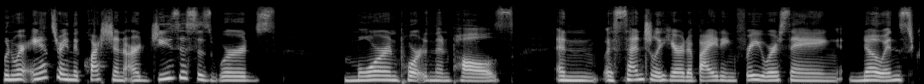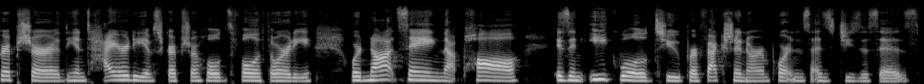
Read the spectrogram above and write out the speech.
when we're answering the question, are Jesus's words more important than Paul's? And essentially, here at Abiding Free, we're saying no, in scripture, the entirety of scripture holds full authority. We're not saying that Paul is an equal to perfection or importance as Jesus is.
